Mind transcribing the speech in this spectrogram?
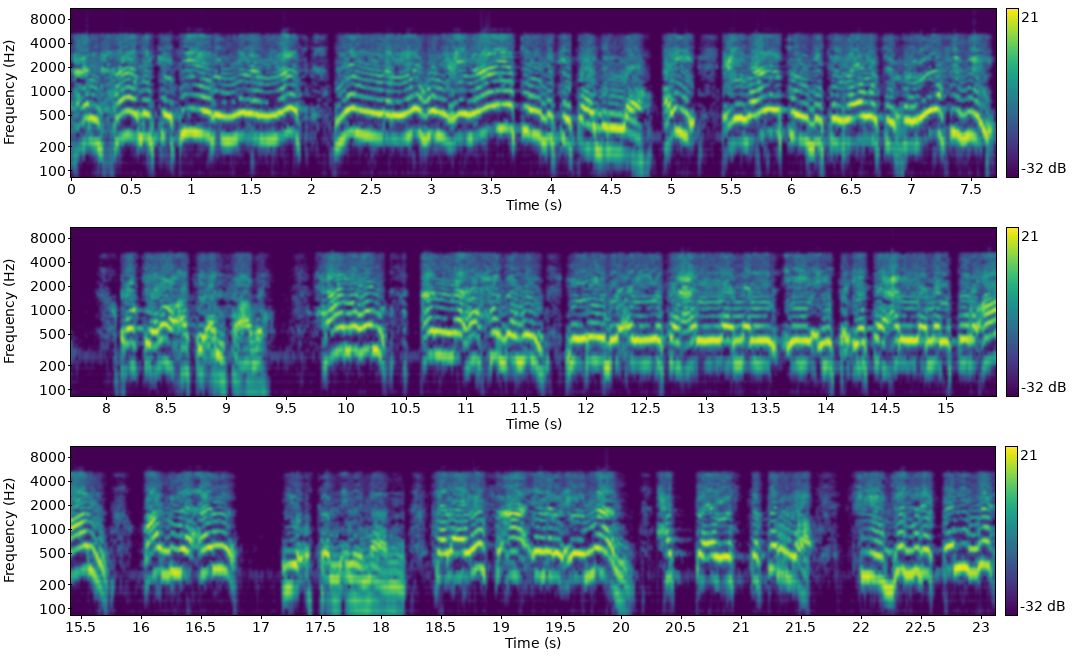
عن حال كثير من الناس ممن لهم عناية بكتاب الله أي عناية بتلاوة حروفه وقراءة ألفاظه. حالهم أن أحدهم يريد أن يتعلم يتعلم القرآن قبل أن يؤتى الإيمان. فلا يسعى إلى الإيمان حتى يستقر في جذر قلبه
